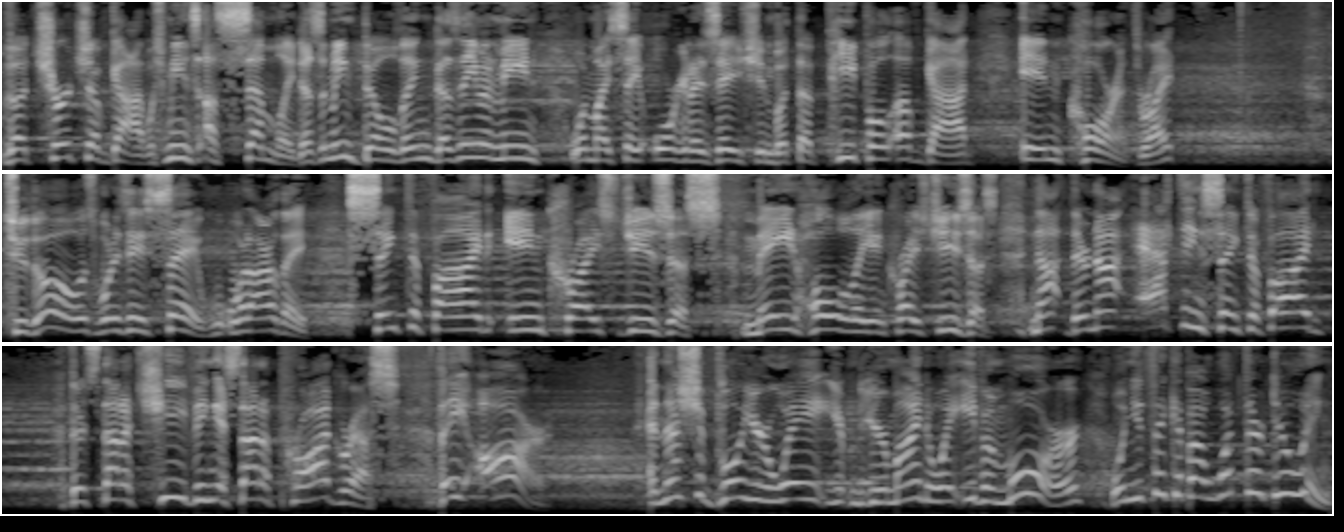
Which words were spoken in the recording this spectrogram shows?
the church of God, which means assembly. Doesn't mean building, doesn't even mean, one might say, organization, but the people of God in Corinth, right? To those, what does he say? What are they? Sanctified in Christ Jesus, made holy in Christ Jesus. Not, they're not acting sanctified, it's not achieving, it's not a progress. They are. And that should blow your, way, your, your, mind away even more when you think about what they're doing.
